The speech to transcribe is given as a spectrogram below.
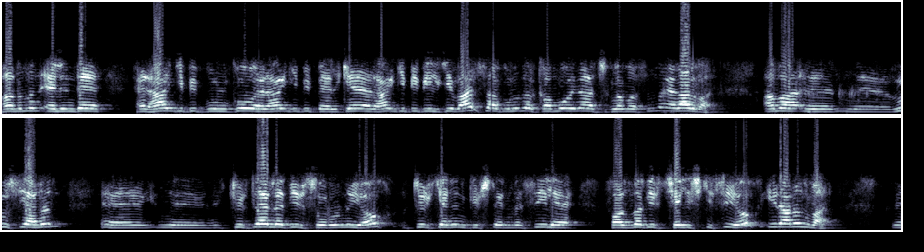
hanımın elinde herhangi bir bulgu, herhangi bir belge, herhangi bir bilgi varsa bunu da kamuoyuna açıklamasında yarar var. Ama Rusya'nın e, Kürtlerle bir sorunu yok. Türkiye'nin güçlenmesiyle fazla bir çelişkisi yok. İran'ın var. E,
